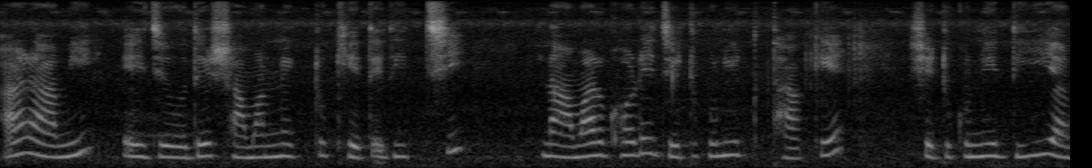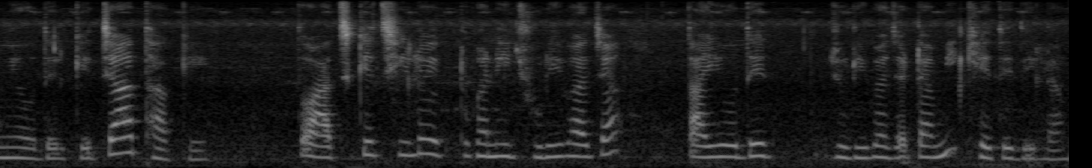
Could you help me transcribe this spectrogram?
আর আমি এই যে ওদের সামান্য একটু খেতে দিচ্ছি, না, আমার ঘরে যেটুকুনি থাকে সেটুকুনি দিই আমি ওদেরকে, যা থাকে। তো আজকে ছিল একটুখানি ঝুড়ি ভাজা, তাই ওদের ঝুড়ি ভাজাটা আমি খেতে দিলাম।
